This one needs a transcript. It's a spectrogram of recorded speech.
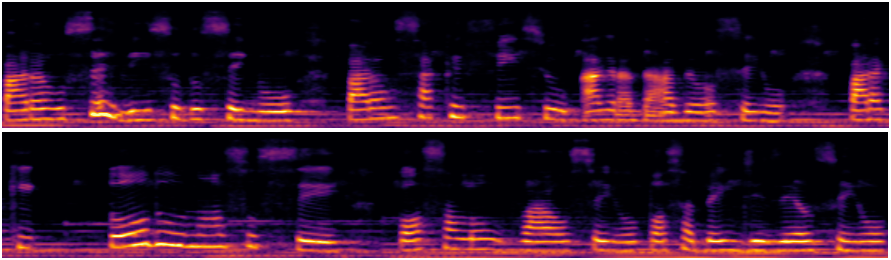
para o serviço do Senhor, para um sacrifício agradável ao Senhor, para que todo o nosso ser possa louvar o Senhor, possa bendizer o Senhor,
